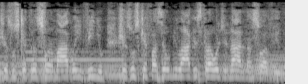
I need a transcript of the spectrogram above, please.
Jesus quer transformar água em vinho, Jesus quer fazer um milagre extraordinário na sua vida.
